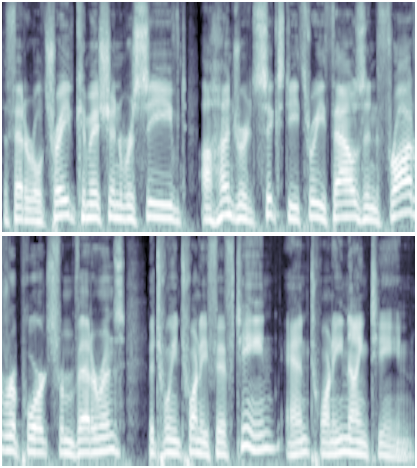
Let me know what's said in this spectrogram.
The Federal Trade Commission received 163,000 fraud reports from veterans between 2015 and 2019.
